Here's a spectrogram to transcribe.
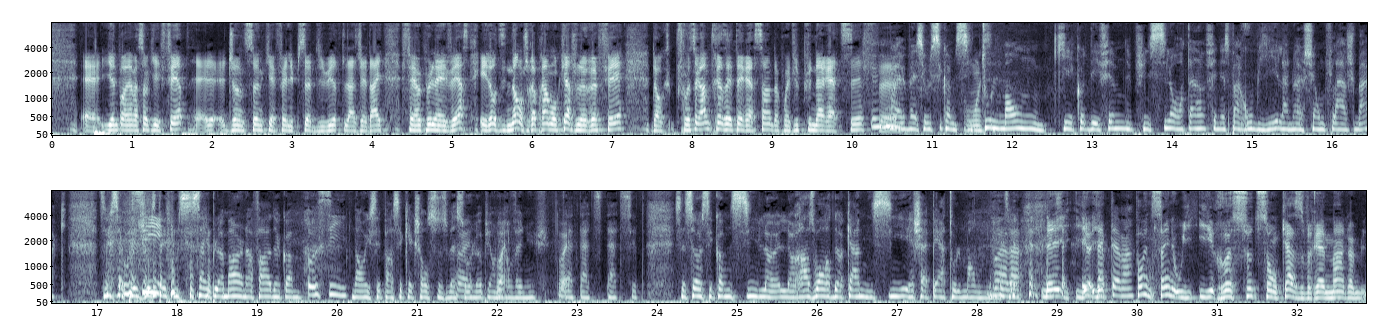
euh, il y a une première version qui est faite, euh, Johnson qui a fait l'épisode 8, la Jedi, fait un peu l'inverse, et l'autre dit non, je reprends mon casque, je le refais. Donc je trouvais ça quand même très intéressant d'un point de vue plus narratif. euh, Ouais, ben, c'est aussi comme si tout le monde qui écoute des films depuis si longtemps finisse par oublier la notion de flashback. Tu sais, ça peut Aussi. juste être aussi simplement une affaire de comme Aussi. non, il s'est passé quelque chose sur ce vaisseau-là, puis on Ouais. est revenu. Ouais. That- that's, that's it. C'est ça, c'est comme si le, le rasoir d'Occam ici échappait à tout le monde. Voilà. Mais il y, a- pas une scène où il, il ressoude son casque vraiment comme.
